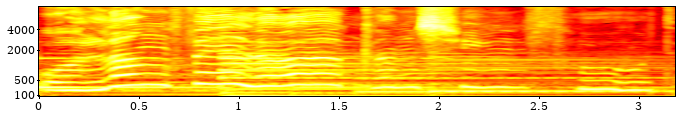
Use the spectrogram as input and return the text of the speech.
我浪费了更幸福的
